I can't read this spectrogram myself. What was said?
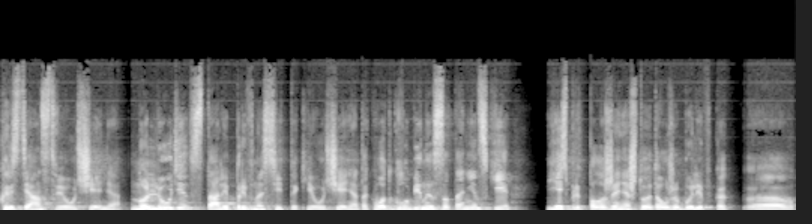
в христианстве учения, но люди стали привносить такие учения. Так вот, глубины сатанинские, есть предположение, что это уже были как э,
